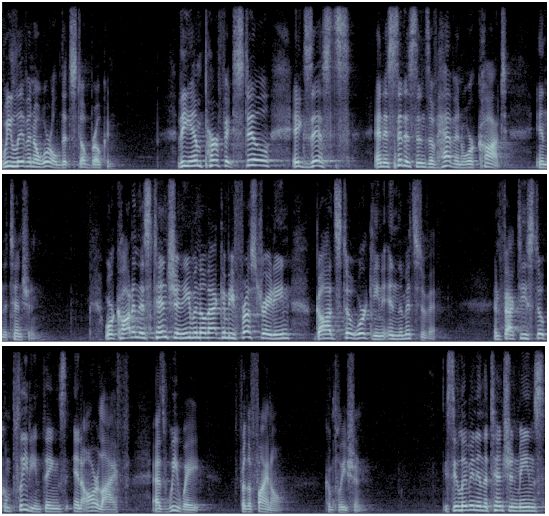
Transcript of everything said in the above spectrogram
we live in a world that's still broken. The imperfect still exists, and as citizens of heaven, we're caught in the tension. We're caught in this tension, even though that can be frustrating, God's still working in the midst of it. In fact, He's still completing things in our life as we wait for the final completion. You see, living in the tension means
